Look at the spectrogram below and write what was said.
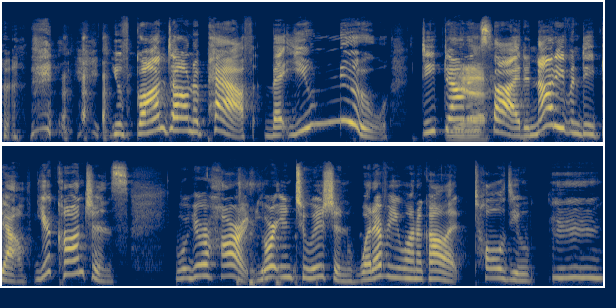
you've gone down a path that you knew deep down yeah. inside and not even deep down your conscience your heart, your intuition, whatever you want to call it, told you mm,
